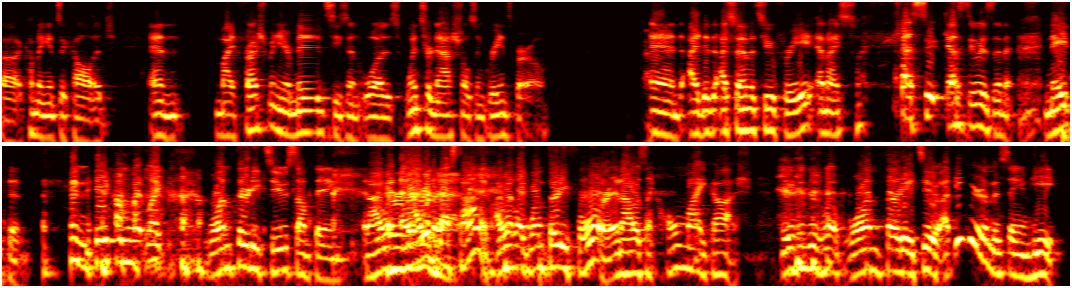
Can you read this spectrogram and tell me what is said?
uh, coming into college, and my freshman year midseason was Winter Nationals in Greensboro. And I did. I swam the two free, and I guess who guess who was in it? Nathan. and Nathan went like 132 something, and I went. I, and I went the best time. I went like 134, and I was like, oh my gosh, Nathan just went 132. I think we were in the same heat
